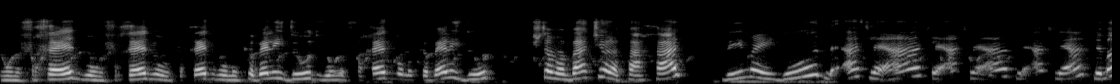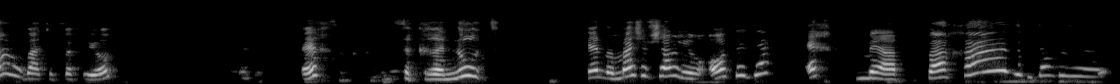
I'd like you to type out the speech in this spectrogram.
והוא מפחד, והוא מפחד, והוא מפחד, והוא מקבל עידוד, והוא מפחד, והוא מקבל עידוד, יש את המבט של הפחד, ועם העידוד לאט לאט, לאט לאט, לאט לאט, למה המבט הופך להיות? איך? סקרנות. כן, ממש אפשר לראות את זה, איך מהפחד זה פתאום כזה...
